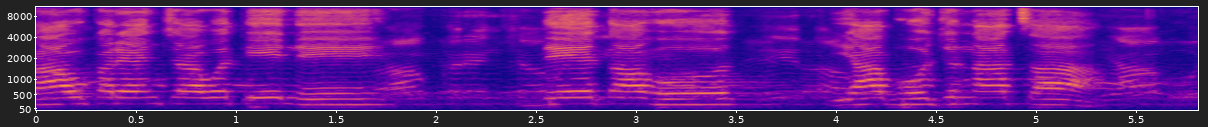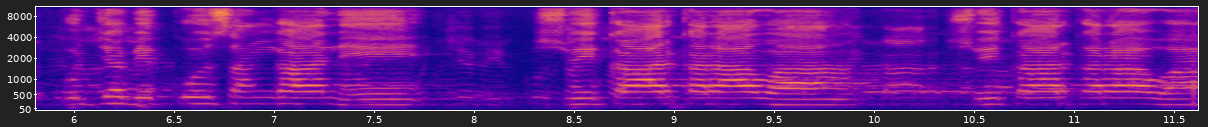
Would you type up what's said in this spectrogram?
गावकऱ्यांच्या वतीने देत आहोत. या भोजनाचा पूज्य भिक्खू संघाने स्वीकार करावा स्वीकार करावा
